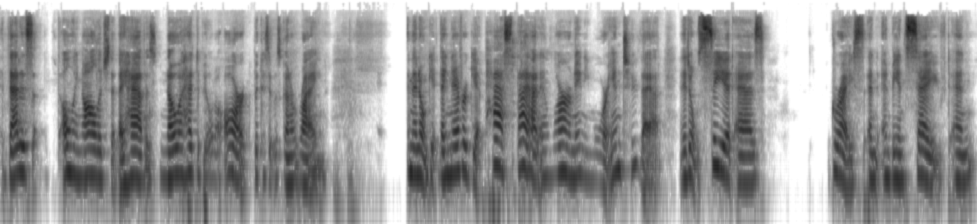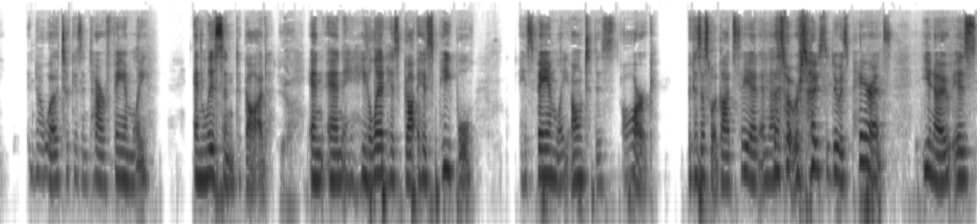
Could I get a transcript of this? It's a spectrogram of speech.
That is the only knowledge that they have is Noah had to build an ark because it was going to rain. And they don't get they never get past that and learn any more into that. And they don't see it as grace and, and being saved. And Noah took his entire family and listened to God. Yeah. And and he led his God, his people, his family onto this ark because that's what God said, and that's what we're supposed to do as parents. You know, is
